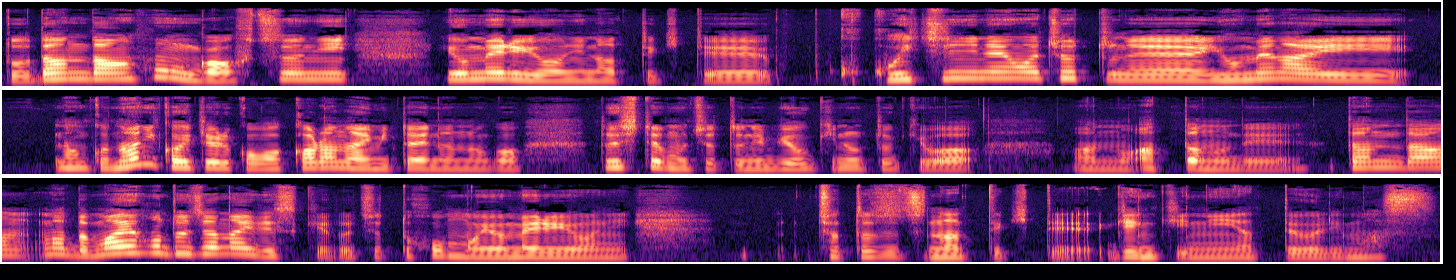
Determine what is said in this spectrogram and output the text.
とだんだん本が普通に読めるようになってきて、ここ1、2年はちょっとね、読めないなんか何書いてるかわからないみたいなのがどうしてもちょっとね病気の時はあのあったのでだんだんまだ前ほどじゃないですけどちょっと本も読めるようにちょっとずつなってきて元気にやっております。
